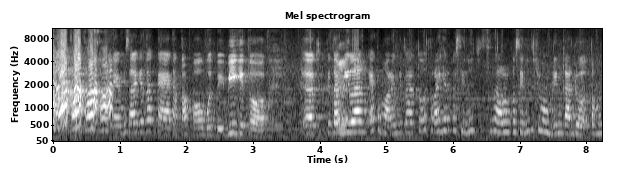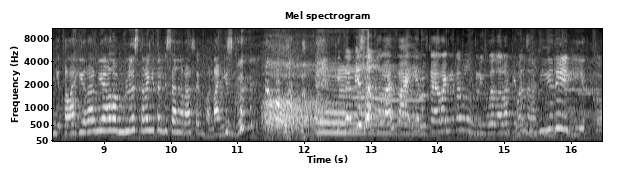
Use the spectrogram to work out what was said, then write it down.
kayak misalnya kita kayak ke toko buat baby gitu. Eh, kita Kayak- bilang eh kemarin kita tuh terakhir ke sini selalu ke sini tuh cuma beliin kado. Temen kita lahiran ya alhamdulillah. Sekarang kita bisa ngerasain. Wah, nangis gue. Kita bisa ngerasain sekarang kita mau beli buat anak kita sendiri gitu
